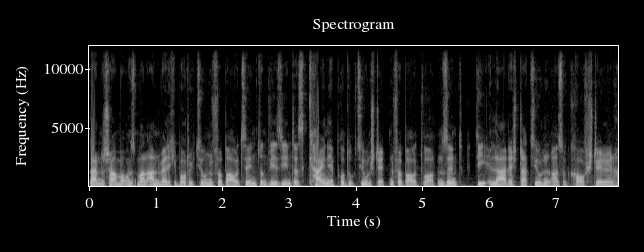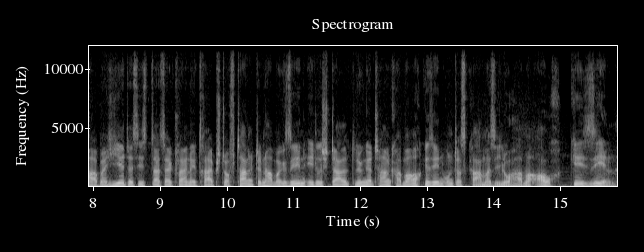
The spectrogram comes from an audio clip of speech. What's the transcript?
Dann schauen wir uns mal an, welche Produktionen verbaut sind und wir sehen, dass keine Produktionsstätten verbaut worden sind. Die Ladestationen, also Kaufstellen, haben wir hier. Das ist der kleine Treibstofftank, den haben wir gesehen. Edelstahl, Düngertank haben wir auch gesehen und das Karma-Silo haben wir auch gesehen.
